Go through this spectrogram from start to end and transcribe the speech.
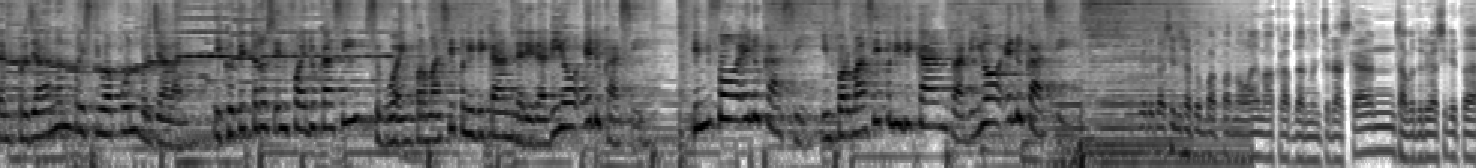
Dan perjalanan peristiwa pun berjalan. Ikuti terus info edukasi, sebuah informasi pendidikan dari Radio Edukasi. Info Edukasi, informasi pendidikan Radio Edukasi. Edukasi di 1440 AM akrab dan mencerdaskan. Sahabat edukasi kita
